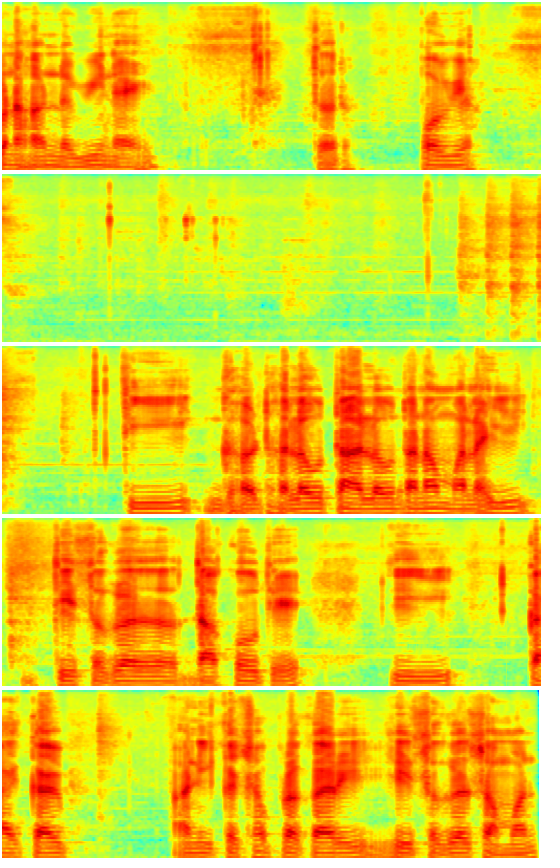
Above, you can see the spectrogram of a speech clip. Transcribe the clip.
पण हा नवीन आहे. तर पाहूया. ती घट हलवता हलवताना मलाही ते सगळं दाखवते की काय काय आणि कशा प्रकारे हे सगळं सामान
